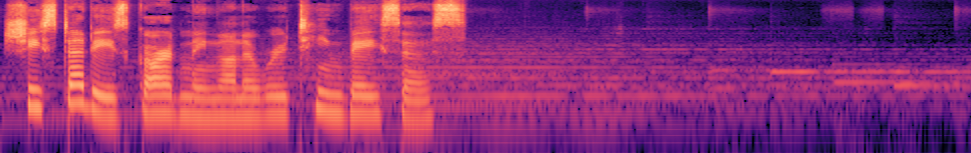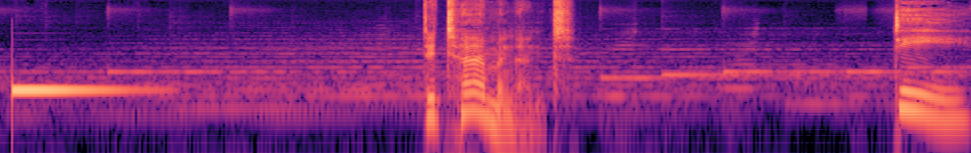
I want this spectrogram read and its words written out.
She studies gardening on a routine basis. Determinant. D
